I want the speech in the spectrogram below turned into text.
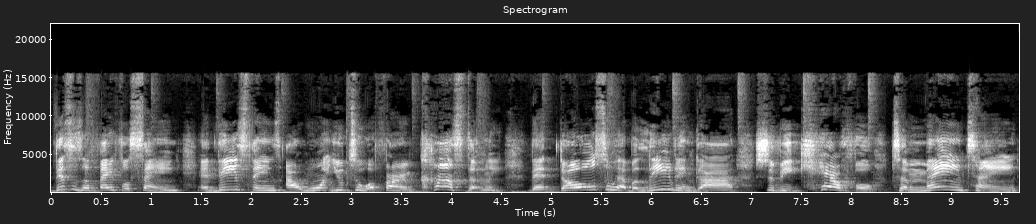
This is a faithful saying, and these things I want you to affirm constantly that those who have believed in God should be careful to maintain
